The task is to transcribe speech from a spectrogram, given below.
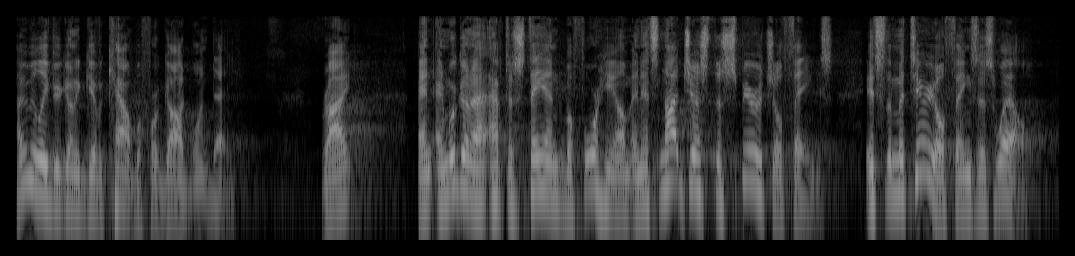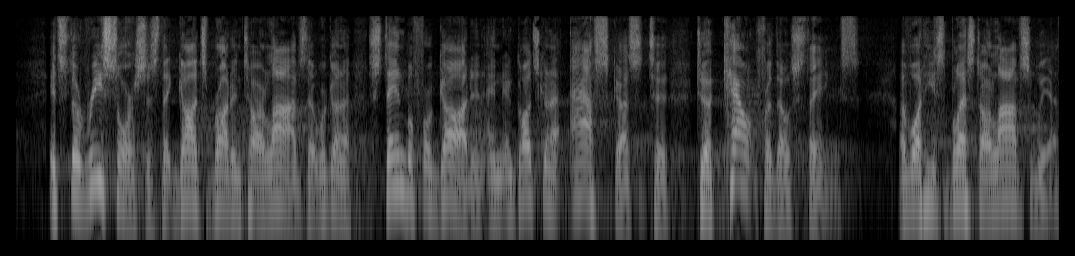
I believe you're going to give account before God one day, right? And, and we're going to have to stand before him, and it's not just the spiritual things, it's the material things as well. It's the resources that God's brought into our lives that we're going to stand before God, and, and God's going to ask us to, to account for those things of what He's blessed our lives with.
